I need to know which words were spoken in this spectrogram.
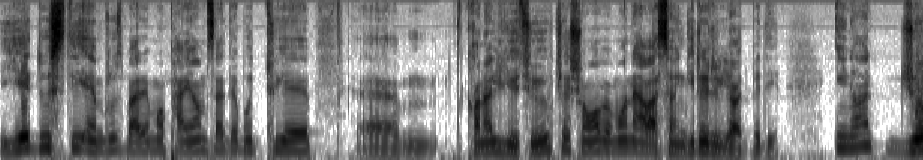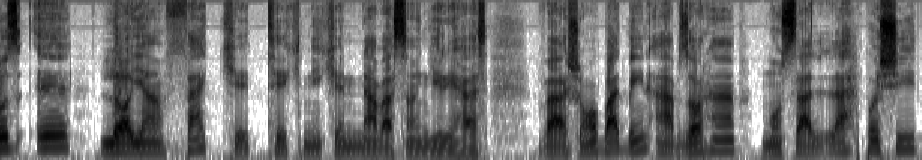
یه دوستی امروز برای ما پیام زده بود توی کانال یوتیوب که شما به ما نوسانگیری رو یاد بدید. اینا جزء لاینفک تکنیک نوسانگیری هست و شما باید به این ابزار هم مسلح باشید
